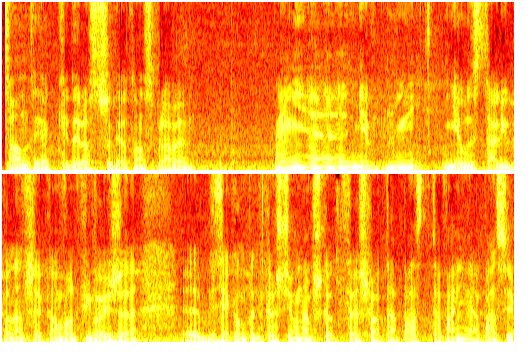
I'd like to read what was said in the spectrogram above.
Sąd, jak kiedy rozstrzyga tą sprawę, nie, nie, nie ustalił ponad wszelką wątpliwość, że e, z jaką prędkością na przykład weszła ta, pas, ta pani na pasy.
